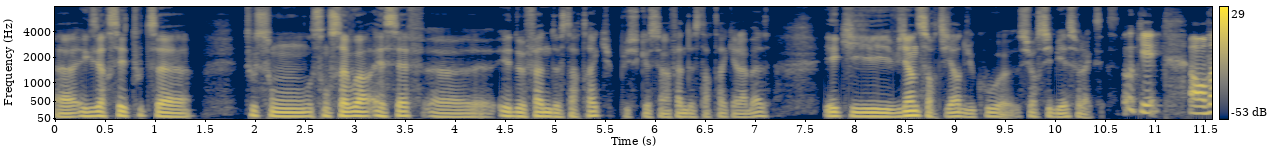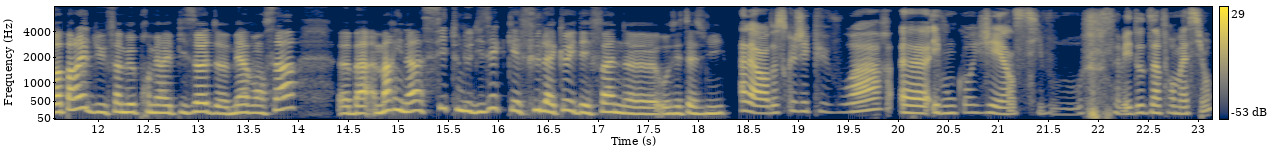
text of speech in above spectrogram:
euh, exercer toute sa, tout son, son savoir SF euh, et de fan de Star Trek, puisque c'est un fan de Star Trek à la base, et qui vient de sortir, du coup, euh, sur CBS All Access. Ok, alors on va parler du fameux premier épisode, mais avant ça, euh, bah, Marina, si tu nous disais quel fut l'accueil des fans euh, aux États-Unis? Alors, de ce que j'ai pu voir, euh, et vous me corrigez hein, si vous avez d'autres informations,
